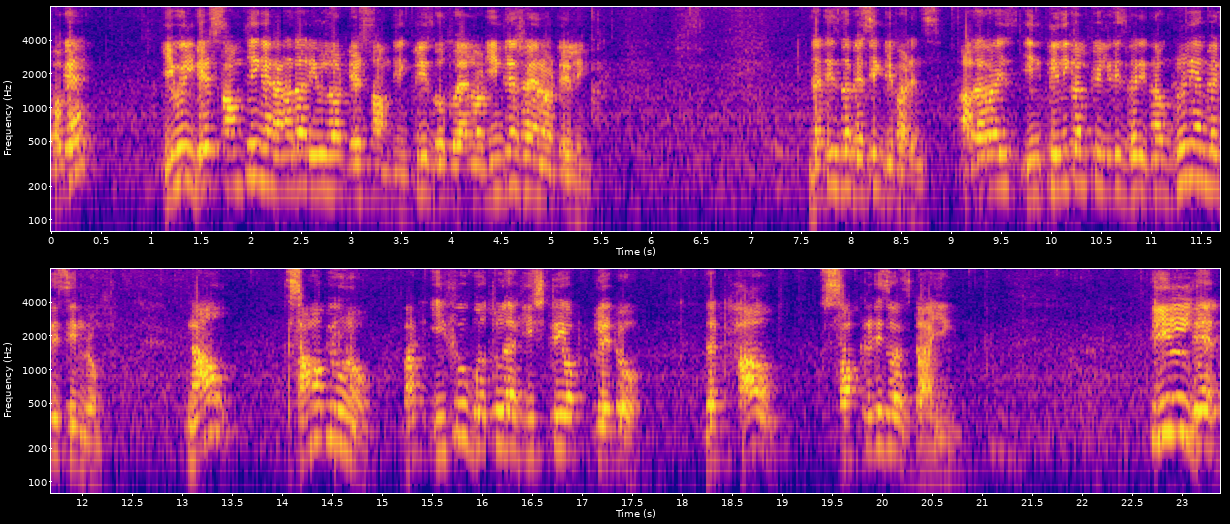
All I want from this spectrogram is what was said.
okay, you will get something and another you will not get something. Please go through, I am not intentionally I am not telling. That is the basic difference. Otherwise, in clinical field, it is very, now Guillain-Barré syndrome. Now, some of you know, but if you go through the history of Plato, that how Socrates was dying, till death,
